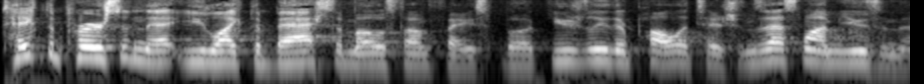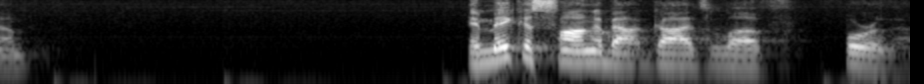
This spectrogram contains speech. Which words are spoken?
Take the person that you like to bash the most on Facebook. Usually they're politicians. That's why I'm using them and make a song about God's love for them.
